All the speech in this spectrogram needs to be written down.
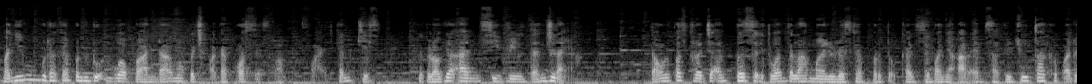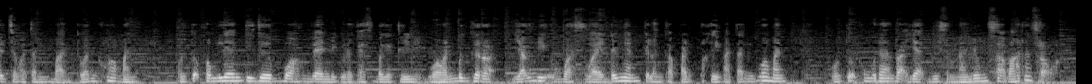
bagi memudahkan penduduk luar bandar mempercepatkan proses memfailkan kes kekeluargaan, sivil dan jenayah. Tahun lepas kerajaan persekutuan telah meluluskan peruntukan sebanyak RM1 juta kepada Jabatan Bantuan Guaman untuk pembelian tiga buah van digunakan sebagai klinik guaman bergerak yang diubah sesuai dengan kelengkapan perkhidmatan guaman untuk kemudahan rakyat di Semenanjung, Sabah dan Sarawak.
